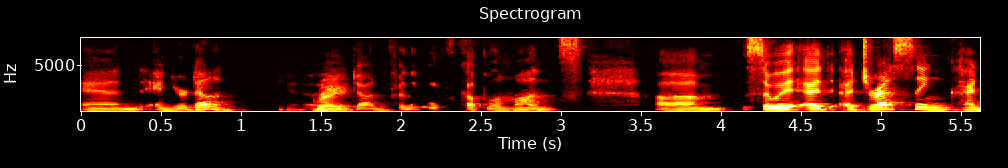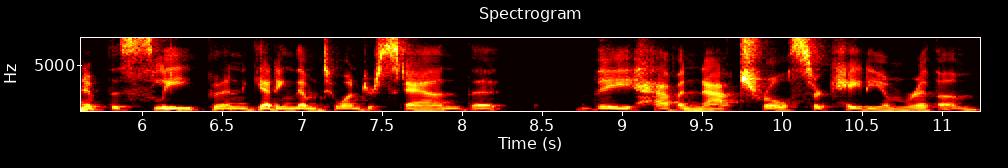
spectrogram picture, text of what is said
and and you're done you know right. you're done for the next couple of months um, so it, ad- addressing kind of the sleep and getting them to understand that they have a natural circadian rhythm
